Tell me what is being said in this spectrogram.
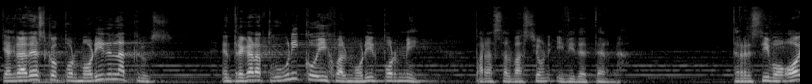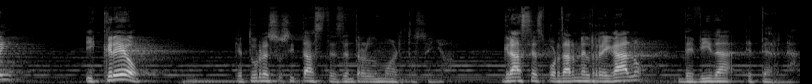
Te agradezco por morir en la cruz, entregar a tu único Hijo al morir por mí para salvación y vida eterna. Te recibo hoy y creo que tú resucitaste de entre los muertos, Señor. Gracias por darme el regalo de vida eterna.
